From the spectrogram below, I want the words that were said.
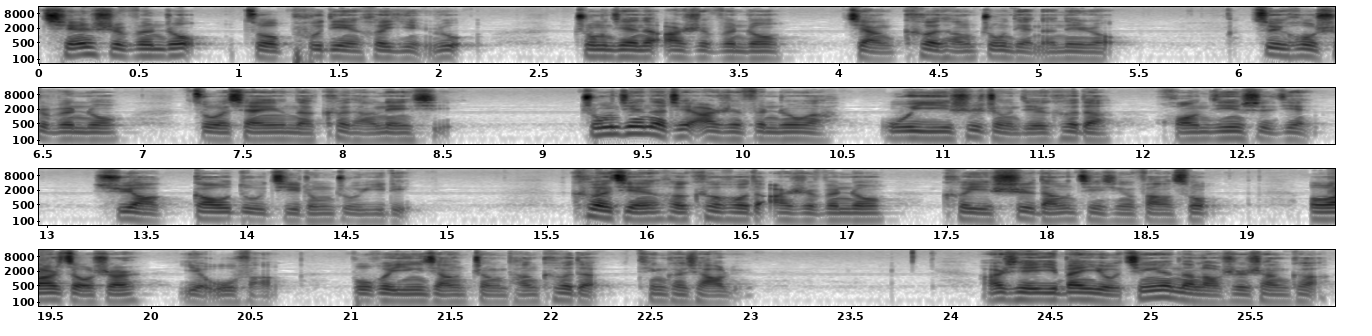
前十分钟做铺垫和引入，中间的二十分钟讲课堂重点的内容，最后十分钟做相应的课堂练习。中间的这二十分钟啊，无疑是整节课的黄金时间。需要高度集中注意力，课前和课后的二十分钟可以适当进行放松，偶尔走神儿也无妨，不会影响整堂课的听课效率。而且，一般有经验的老师上课，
